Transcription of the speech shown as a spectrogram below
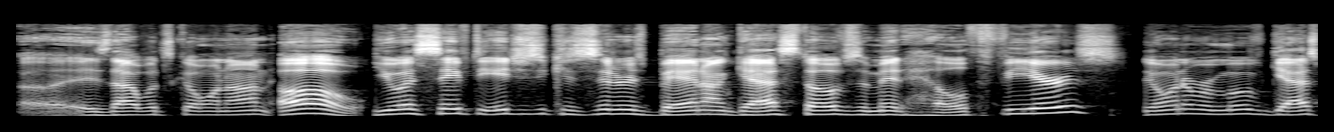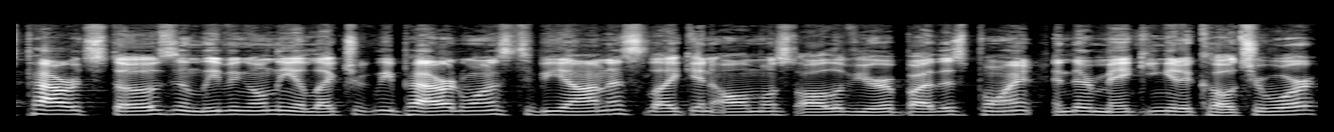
Uh, is that what's going on? Oh, U.S. Safety Agency considers ban on gas stoves amid health fears. They want to remove gas powered stoves and leaving only electrically powered ones, to be honest, like in almost all of Europe by this point, and they're making it a culture war.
